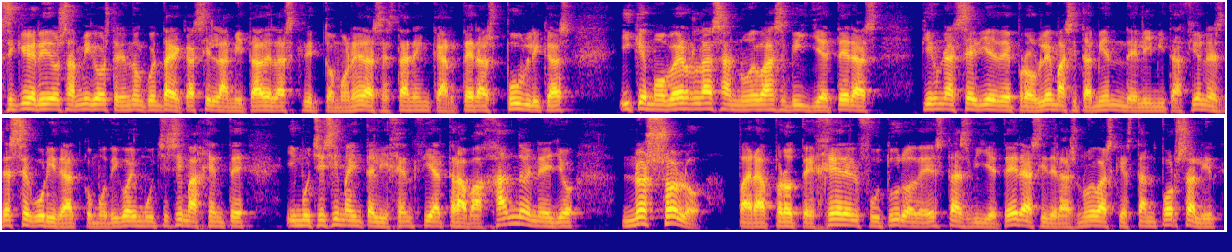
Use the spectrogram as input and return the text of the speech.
Así que queridos amigos, teniendo en cuenta que casi la mitad de las criptomonedas están en carteras públicas y que moverlas a nuevas billeteras tiene una serie de problemas y también de limitaciones de seguridad, como digo, hay muchísima gente y muchísima inteligencia trabajando en ello, no solo para proteger el futuro de estas billeteras y de las nuevas que están por salir,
